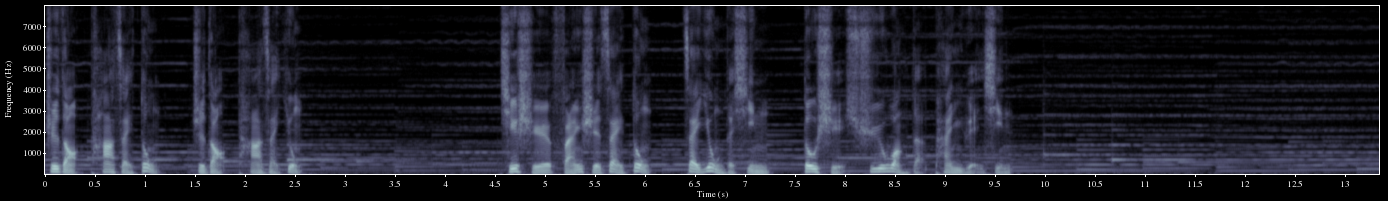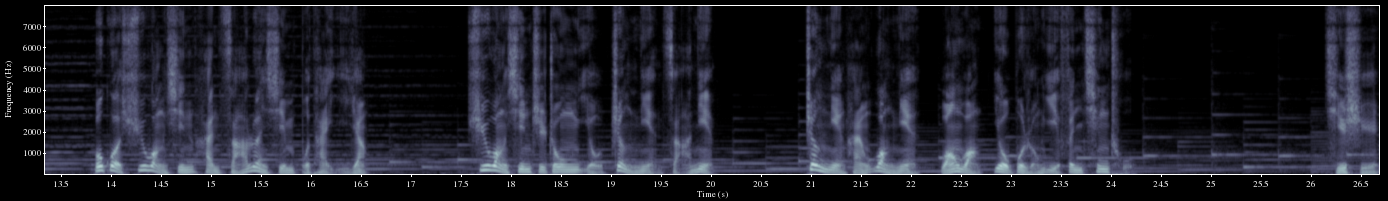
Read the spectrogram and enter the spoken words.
知道它在动，知道它在用。其实，凡是在动、在用的心，都是虚妄的攀缘心。不过，虚妄心和杂乱心不太一样。虚妄心之中有正念、杂念，正念和妄念往往又不容易分清楚。其实，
